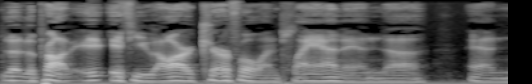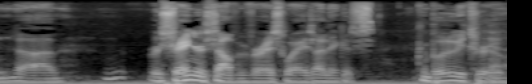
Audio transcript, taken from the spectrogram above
the, the problem if you are careful and plan and uh, and uh, restrain yourself in various ways, I think it's completely true.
